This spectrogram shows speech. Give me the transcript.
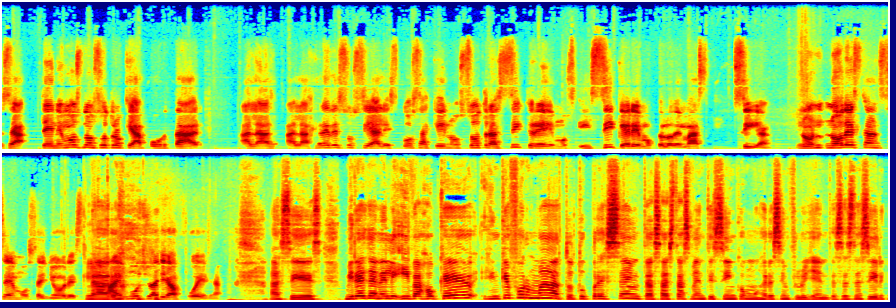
O sea, tenemos nosotros que aportar a, a las redes sociales cosas que nosotras sí creemos y sí queremos que los demás sigan. No, no descansemos, señores. Claro. Hay mucho allá afuera. Así es. Mira, Yaneli, ¿y bajo qué, en qué formato tú presentas a estas 25 mujeres influyentes? Es decir,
